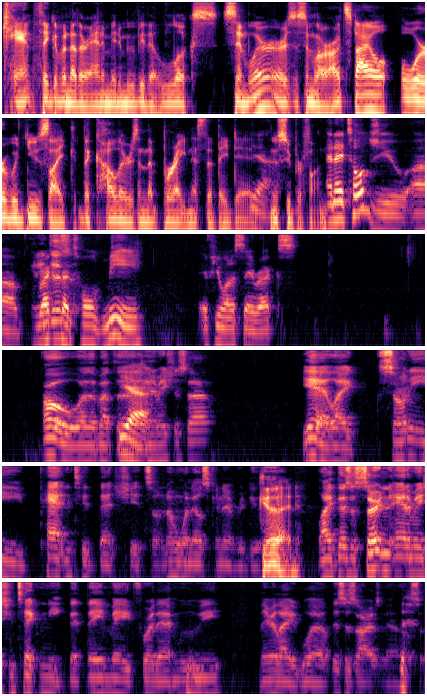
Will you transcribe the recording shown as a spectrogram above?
can't think of another animated movie that looks similar or has a similar art style or would use like the colors and the brightness that they did Yeah. it was super fun And I told you, uh, Rex had told me, if you want to say Rex. Oh, what about the Yeah. animation style? Yeah, like Sony patented that shit, so no one else can ever do. That. good Like, there's a certain animation technique that they made for that movie. They're like, well, this is ours now. So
